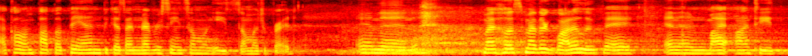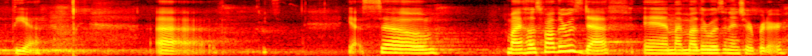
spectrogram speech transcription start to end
I call him Papa Pan because I've never seen someone eat so much bread. And then my host mother, Guadalupe, and then my auntie, Thea. Uh, yeah, so my host father was deaf, and my mother was an interpreter.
